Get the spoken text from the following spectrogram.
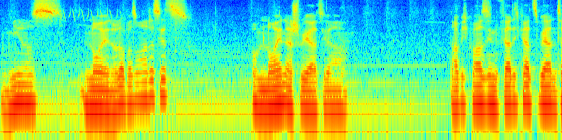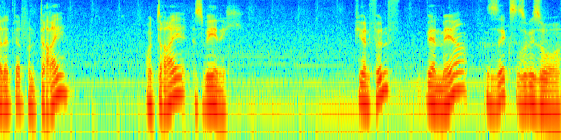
minus 9, oder? Was war das jetzt? Um 9 erschwert, ja. Da habe ich quasi einen Fertigkeitswert, einen Talentwert von 3. Und 3 ist wenig. 4 und 5 wären mehr. 6 sowieso.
